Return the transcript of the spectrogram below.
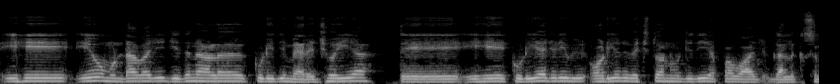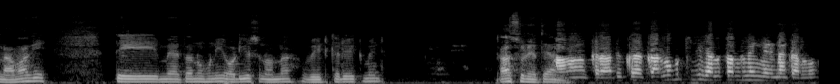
ਇਹ ਇਹ ਉਹ ਮੁੰਡਾ ਵਾ ਜੀ ਜਿਹਦੇ ਨਾਲ ਕੁੜੀ ਦੀ ਮੈਰਿਜ ਹੋਈ ਆ ਤੇ ਇਹ ਕੁੜੀ ਆ ਜਿਹੜੀ ਆਡੀਓ ਦੇ ਵਿੱਚ ਤੁਹਾਨੂੰ ਜਿਹਦੀ ਆਪਾਂ ਆਵਾਜ਼ ਗੱਲ ਸੁਣਾਵਾਂਗੇ। ਤੇ ਮੈਂ ਤੁਹਾਨੂੰ ਹੁਣੇ ਆਡੀਓ ਸੁਣਾਉਣਾ ਵੇਟ ਕਰਿਓ ਇੱਕ ਮਿੰਟ। ਆ ਸੁਣਿਓ ਧਿਆਨ। ਨਾਲ। ਹਾਂ ਕਰਾ ਦਿਓ ਕਰ ਕਰ ਲਓ ਤੁਸੀਂ ਗੱਲ ਕਰ ਲਓ ਮੇਰੇ ਨਾਲ ਕਰ ਲਓ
